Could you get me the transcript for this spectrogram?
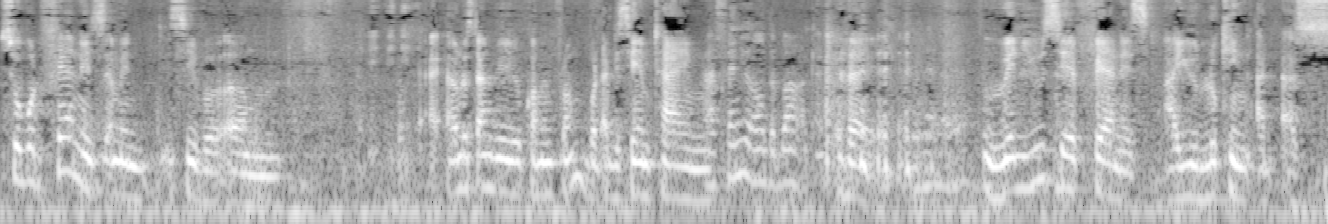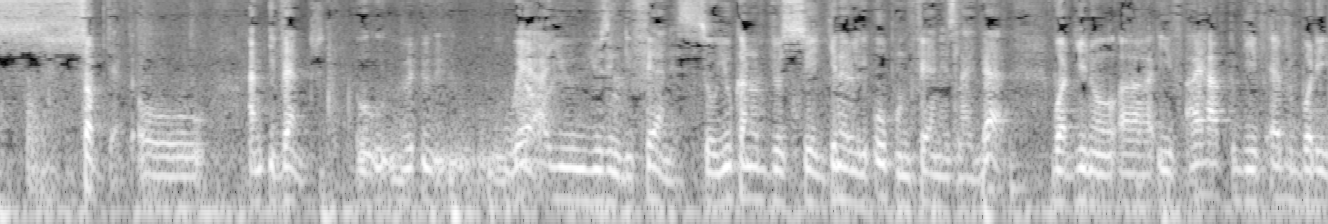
So, but fairness, I mean, Shiva, um, I understand where you're coming from, but at the same time, I'll send you all the blog. Right. when you say fairness, are you looking at a subject or an event? Where are you using the fairness? So you cannot just say generally open fairness like that. But, you know, uh, if I have to give everybody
